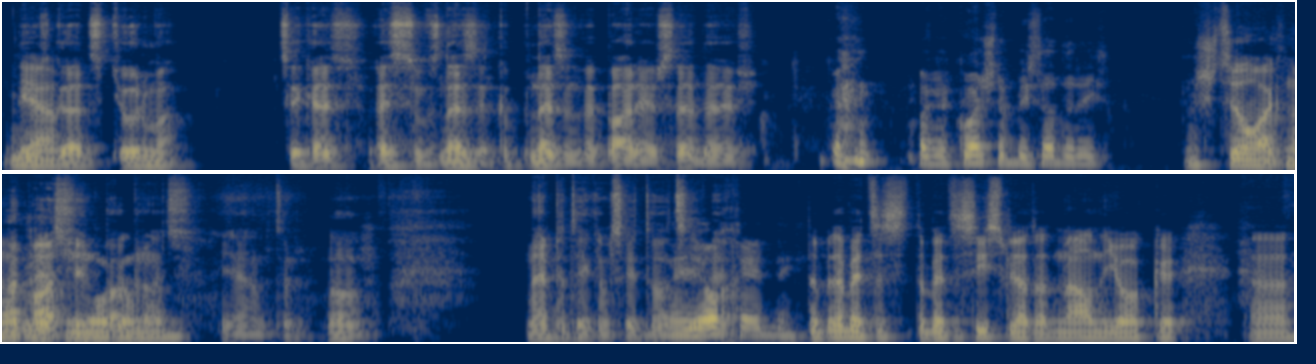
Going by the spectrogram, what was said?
divus Jā. gadus ķurmā. Cik es, es nezinu, ka, nezinu, vai pārējie ir sēdējuši. Pagaid, ko viņš tur bija sadarījis? Viņš cilvēku mašīnu nogalināja. pabrauc. Jā, tur, nu, nepatīkam situācija. Jo, bija. Heidi. Tāpēc es, tāpēc es izspļauju tādu melnu joku. Uh,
